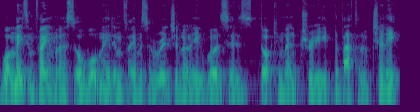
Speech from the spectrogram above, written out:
what makes him famous, or what made him famous originally, was his documentary, "The Battle of Chile,"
